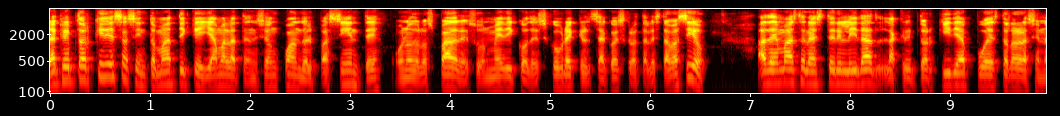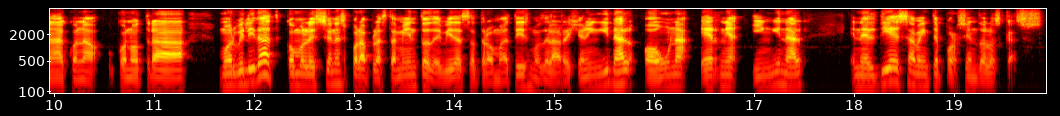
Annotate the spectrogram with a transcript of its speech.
La criptorquidia es asintomática y llama la atención cuando el paciente, uno de los padres o un médico descubre que el saco escrotal está vacío. Además de la esterilidad, la criptorquidia puede estar relacionada con, la, con otra morbilidad, como lesiones por aplastamiento debidas a traumatismos de la región inguinal o una hernia inguinal en el 10 a 20% de los casos.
